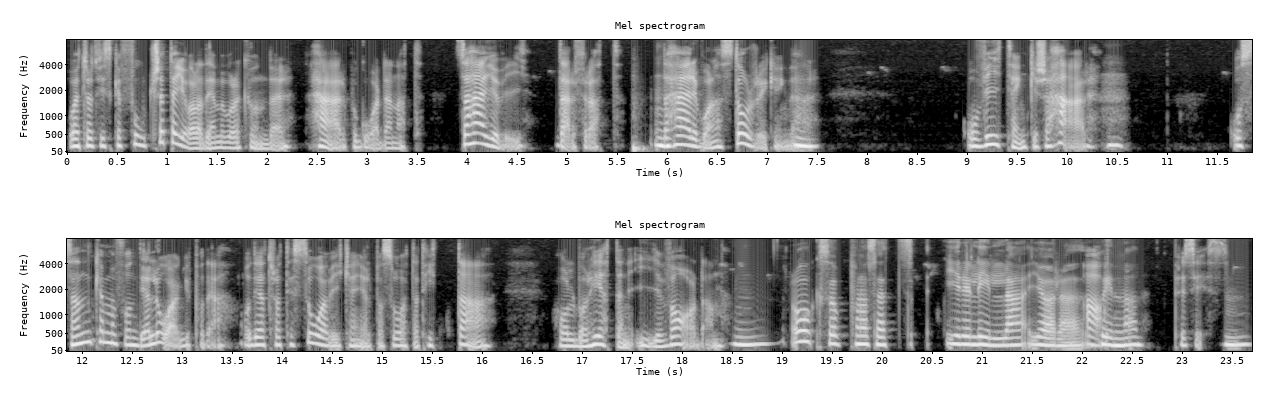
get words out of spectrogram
Och jag tror att vi ska fortsätta göra det med våra kunder här på gården. Att så här gör vi, därför att. Mm. Det här är vår story kring det här. Mm. Och vi tänker så här. Mm. Och sen kan man få en dialog på det. Och det, jag tror att det är så vi kan hjälpas åt att hitta hållbarheten i vardagen. Mm. Och också på något sätt i det lilla göra Ja. skillnad. Precis. Mm.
